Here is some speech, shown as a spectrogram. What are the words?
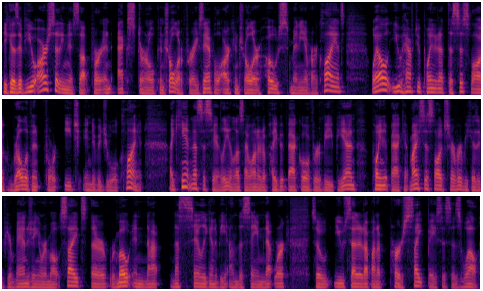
Because if you are setting this up for an external controller, for example, our controller hosts many of our clients, well, you have to point it at the syslog relevant for each individual client. I can't necessarily, unless I wanted to pipe it back over VPN, point it back at my syslog server because if you're managing remote sites, they're remote and not necessarily going to be on the same network. So you set it up on a per site basis as well.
